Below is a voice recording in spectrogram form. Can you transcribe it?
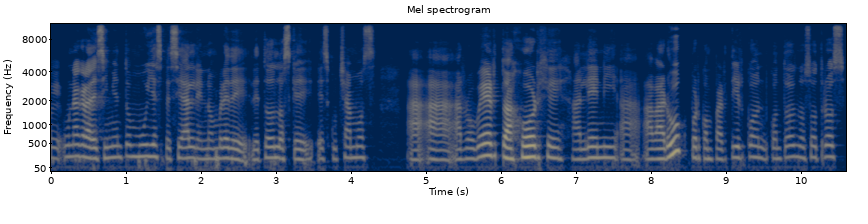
eh, un agradecimiento muy especial en nombre de, todos los que escuchamos a, Roberto, a Jorge, a Lenny, a, a Baruch, por compartir con, todos nosotros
